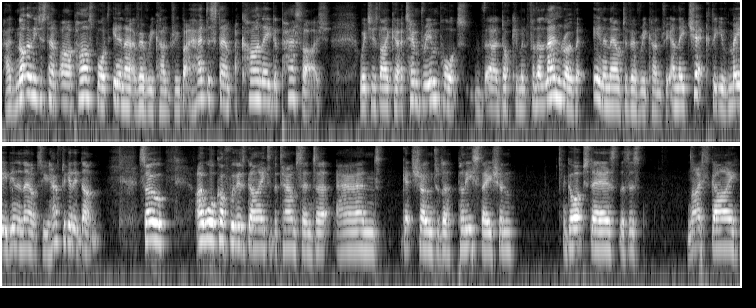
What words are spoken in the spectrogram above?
had not only to stamp our passports in and out of every country, but I had to stamp a carnet de passage, which is like a temporary import uh, document for the Land Rover in and out of every country. And they check that you've made in and out, so you have to get it done. So I walk off with this guy to the town centre and get shown to the police station. I go upstairs, there's this nice guy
